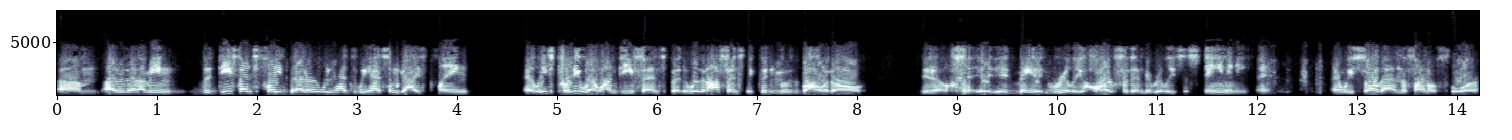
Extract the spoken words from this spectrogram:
Um, other than, I mean, the defense played better. We had we had some guys playing at least pretty well on defense, but with an offense that couldn't move the ball at all, you know, it, it made it really hard for them to really sustain anything, and we saw that in the final score.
